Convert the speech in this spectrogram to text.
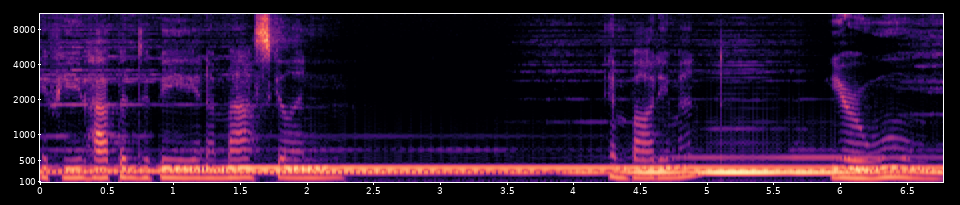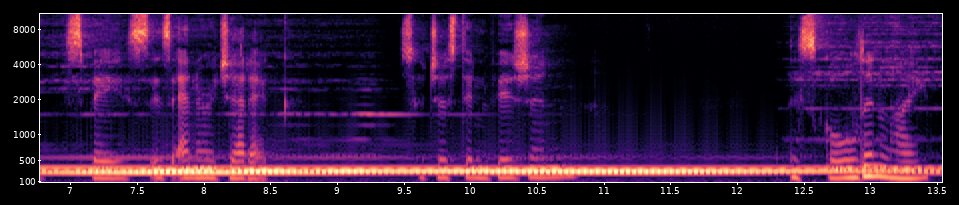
If you happen to be in a masculine embodiment, your womb space is energetic. Just envision this golden light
